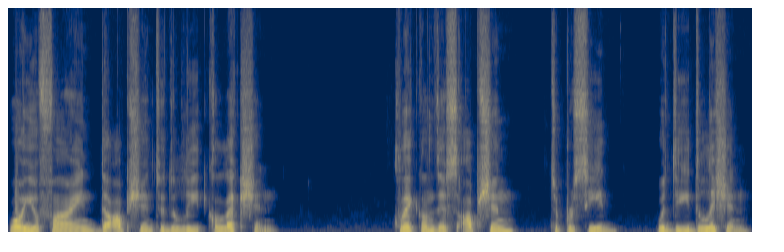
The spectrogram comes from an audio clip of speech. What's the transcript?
where you'll find the option to delete collection. Click on this option to proceed with the deletion.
